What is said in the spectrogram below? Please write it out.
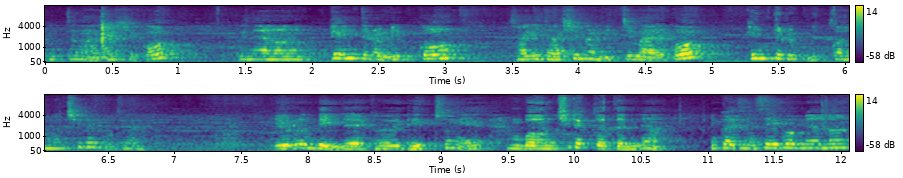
걱정 안 하시고 그냥 페인트를 믿고 자기 자신을 믿지 말고 페인트를 믿고 한번 칠해보세요. 요런데 이제 거의 대충 한번 칠했거든요. 그러니까 자세히 보면은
